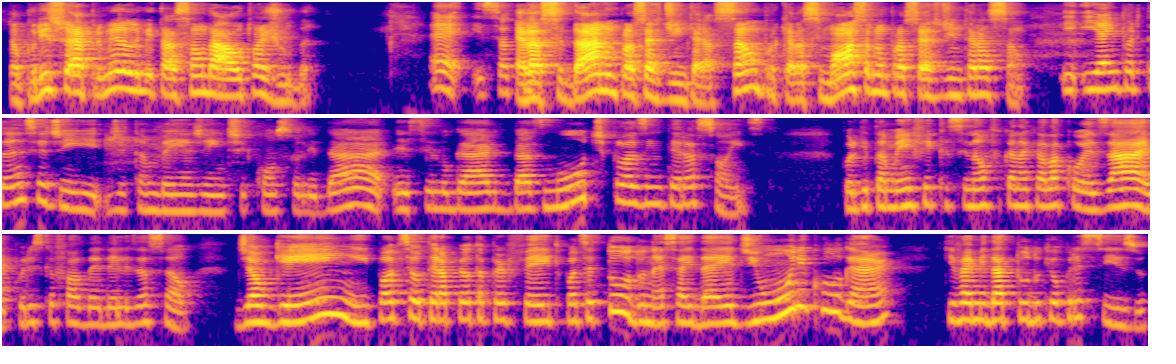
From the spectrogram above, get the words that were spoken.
Então, por isso é a primeira limitação da autoajuda. É, só que... Ela se dá num processo de interação, porque ela se mostra num processo de interação. E, e, a importância de, de também a gente consolidar esse lugar das múltiplas interações. Porque também fica, senão fica naquela coisa, ai, por isso que eu falo da idealização, de alguém, e pode ser o terapeuta perfeito, pode ser tudo nessa ideia de um único lugar que vai me dar tudo que eu preciso.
